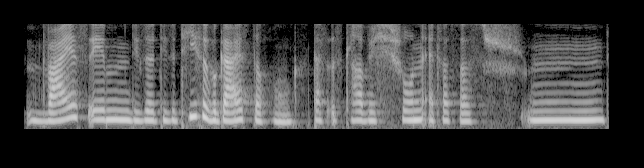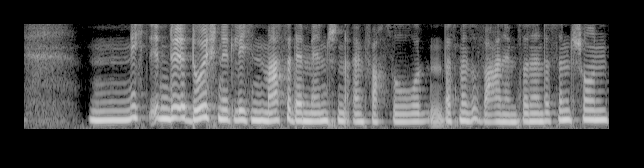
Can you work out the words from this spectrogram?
weiß eben, diese, diese tiefe Begeisterung, das ist, glaube ich, schon etwas, was mh, nicht in der durchschnittlichen Masse der Menschen einfach so, was man so wahrnimmt, sondern das sind schon,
